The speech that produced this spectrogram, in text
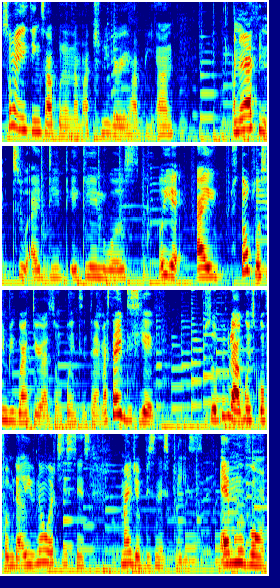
so many things happen and i'm actually very happy. And another thing too i did again was oh yeah i stopped watching big bang theory at some point in time. I started this year. So people are going to come for me that oh, you've not watched this since. Mind your business please. And move on.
